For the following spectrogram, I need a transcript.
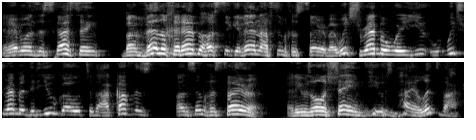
and everyone's discussing by which Rebbe were you? Which Rebbe did you go to the Akafas on Simchas Torah? And he was all ashamed. He was by a Litvak,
